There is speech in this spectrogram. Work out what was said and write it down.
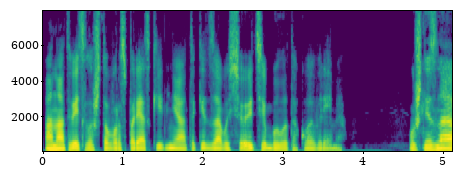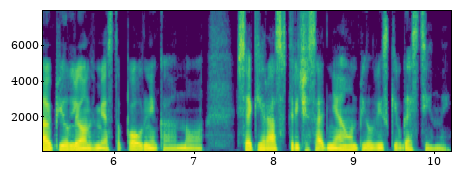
Она ответила, что в распорядке дня Такидзавы Сёити было такое время. Уж не знаю, пил ли он вместо полдника, но всякий раз в три часа дня он пил виски в гостиной.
